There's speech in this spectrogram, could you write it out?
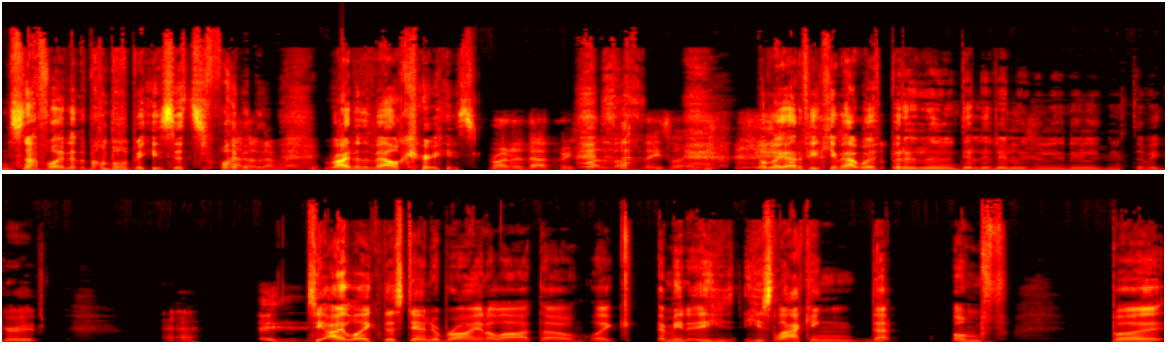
It's not Flight of the Bumblebees. It's Flight of the man. Ride of the Valkyries. Ride of the Valkyries, Flight of the Bumblebees, whatever. Oh my god, if he came out with that'd be great. Yeah. See, I like this Daniel Bryan a lot, though. Like, I mean, he he's lacking that oomph, but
